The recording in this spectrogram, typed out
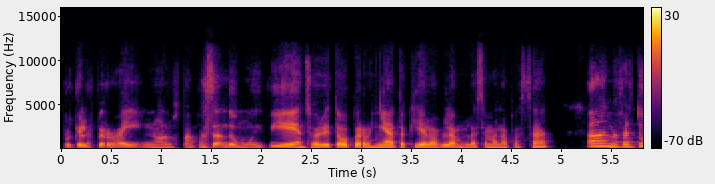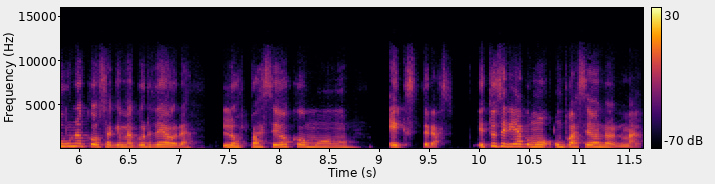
porque los perros ahí no lo están pasando muy bien, sobre todo perros ñatos, que ya lo hablamos la semana pasada. Ah, me faltó una cosa que me acordé ahora, los paseos como extras. Esto sería como un paseo normal,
